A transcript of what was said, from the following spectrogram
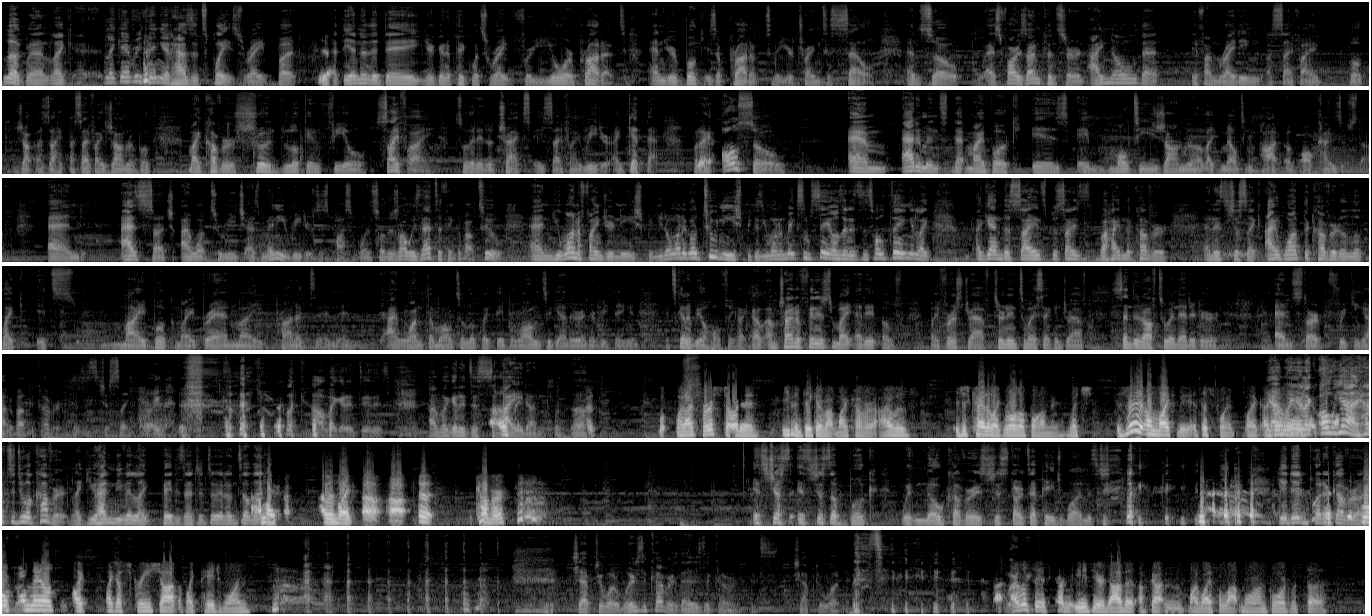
Look, man, like eh, like everything, it has its place, right? But yeah. At the end of the day, you're going to pick what's right for your product, and your book is a product that you're trying to sell. And so, as far as I'm concerned, I know that if I'm writing a sci-fi book, a sci-fi genre book, my cover should look and feel sci-fi so that it attracts a sci-fi reader. I get that. But yeah. I also am adamant that my book is a multi-genre like melting pot of all kinds of stuff. And as such i want to reach as many readers as possible. And so there's always that to think about too. And you want to find your niche but you don't want to go too niche because you want to make some sales and it's this whole thing and like again the science besides behind the cover. And it's just like i want the cover to look like it's my book my brand my product and, and I want them all to look like they belong together and everything. And it's gonna be a whole thing. Like I'm, I'm trying to finish my edit of my first draft, turn it into my second draft, send it off to an editor, and start freaking out about the cover because it's just like, like, like, how am I gonna do this? How am I gonna decide on? Something? When I first started even thinking about my cover, I was it just kind of like rolled up on me, which it's very unlike me at this point. Like, I yeah, where you're like, oh yeah, I have to do a cover. Like, you hadn't even like paid attention to it until then. I'm like, I was like, uh, uh, uh cover. it's just, it's just a book with no cover. It just starts at page one. It's just like you didn't put a cover on your book. Thumbnails, like like a screenshot of like page one. Chapter one. Where's the cover? That is the cover chapter one. I will say it's gotten easier now that I've gotten my wife a lot more on board with the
